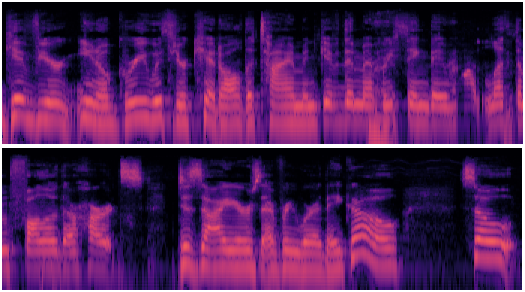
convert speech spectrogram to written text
give your, you know, agree with your kid all the time and give them everything right. they want, let them follow their heart's desires everywhere they go. So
